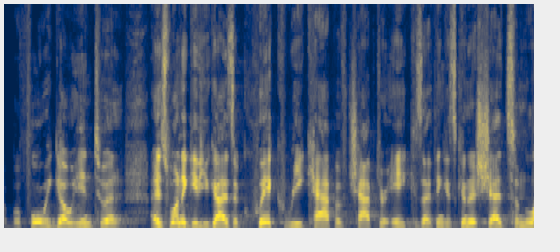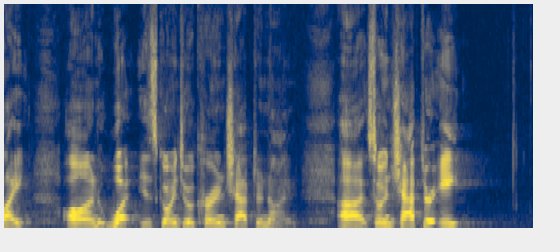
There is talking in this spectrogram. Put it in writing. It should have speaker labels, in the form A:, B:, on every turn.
A: But before we go into it, I just want to give you guys a quick recap of chapter 8 because I think it's going to shed some light on what is going to occur in chapter 9. Uh, so in chapter 8,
